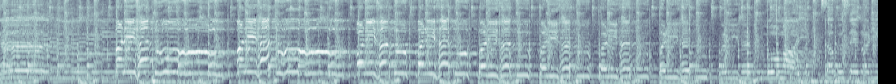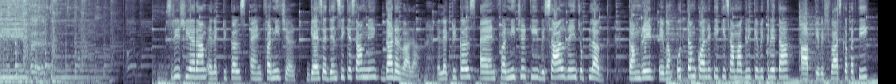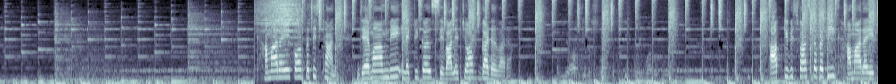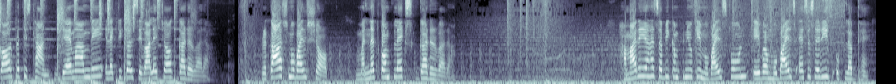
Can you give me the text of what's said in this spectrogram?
Shri Shriyaram electricals and furniture gas agency के सामने गाडरवारा इलेक्ट्रिकल्स एंड फर्नीचर की विशाल रेंज उपलब्ध। कम रेट एवं उत्तम क्वालिटी की सामग्री के विक्रेता, आपके विश्वास का प्रतीक। हमारा एक और प्रतिष्ठान जय माँ अम्बे इलेक्ट्रिकल शिवालय चौक गाडरवारा आपके विश्वास का प्रतीक, हमारा एक और प्रतिष्ठान, जय माँ Ambe, electrical Shivalaya Chowk, Gadarwara. Prakash mobile shop, Mannat complex, Gadarwara. हमारे यहाँ सभी कंपनियों के मोबाइल्स, फ़ोन एवं मोबाइल्स एसेसरीज उपलब्ध हैं।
